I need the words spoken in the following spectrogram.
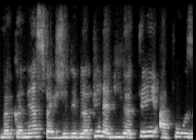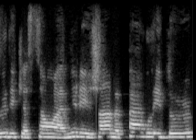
me connaissent. Fait que j'ai développé l'habileté à poser des questions, à amener les gens à me parler d'eux.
